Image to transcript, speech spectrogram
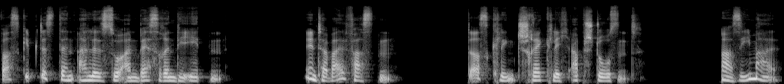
Was gibt es denn alles so an besseren Diäten? Intervallfasten. Das klingt schrecklich abstoßend. Ah, sieh mal,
